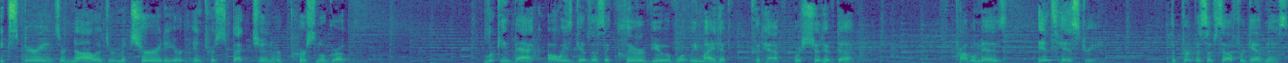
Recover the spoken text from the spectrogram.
experience or knowledge or maturity or introspection or personal growth. Looking back always gives us a clearer view of what we might have, could have, or should have done. Problem is, it's history. The purpose of self forgiveness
